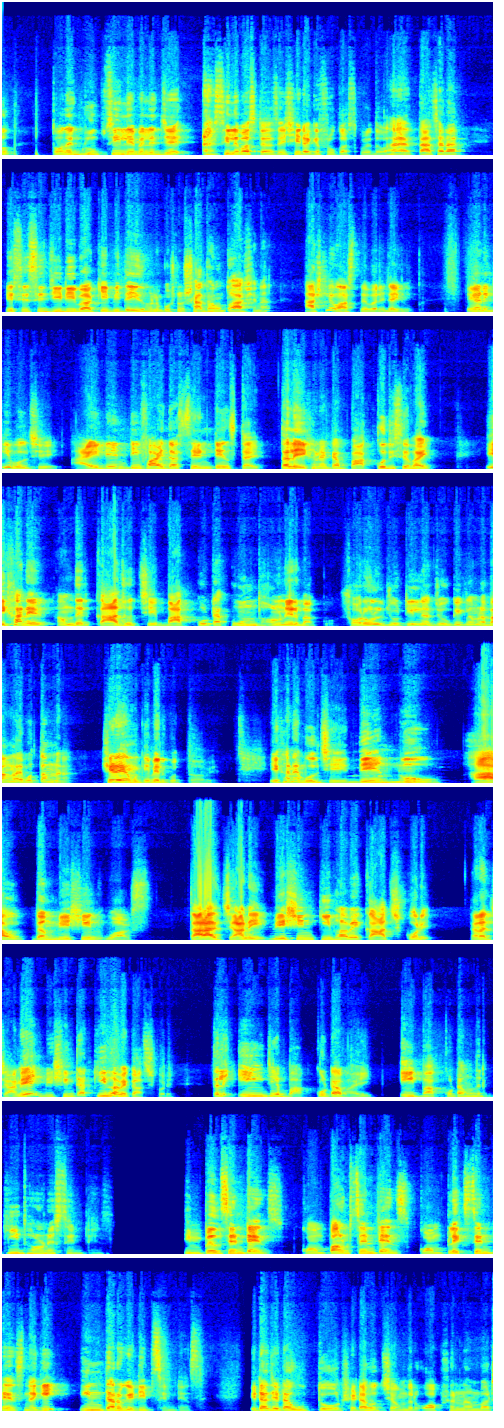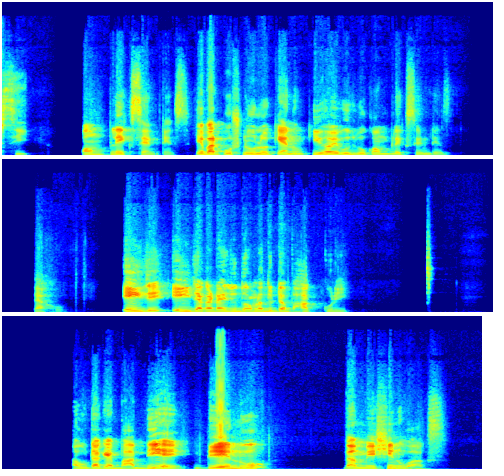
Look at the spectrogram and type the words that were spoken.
তোমাদের গ্রুপ সি লেভেলের যে সিলেবাসটা আছে, সেটাকে ফোকাস করে দাও। হ্যাঁ তাছাড়া এসএসসি জিডি বা কেপিতে এই ধরনের প্রশ্ন সাধারণত আসে না, আসলেও আসতে পারে, যাই হোক। এখানে কি বলছে? আইডেন্টিফাই দ্য সেন্টেন্স টাইপ তাহলে এখানে একটা বাক্য দিছে ভাই এখানে আমাদের কাজ হচ্ছে বাক্যটা কোন ধরনের বাক্য? সরল, জটিল না যৌগিক আমরা বাংলায় পড়তাম না? সেটাই আমাকে বের করতে হবে। এখানে বলছে they know how the machine works তারা জানে মেশিন কীভাবে কাজ করে। তারা জানে মেশিনটা কীভাবে কাজ করে। তাহলে এই যে বাক্যটা ভাই, এই বাক্যটা আমাদের কি ধরনের sentence simple sentence compound sentence complex sentence নাকি ইন্টারোগেটিভ সেন্টেন্স এটা যেটা উত্তর, সেটা হচ্ছে আমাদের option number C complex sentence এবার প্রশ্ন হলো, কেন কীভাবে বুঝব কমপ্লেক্স সেন্টেন্স দেখো, এই যে, এই জায়গাটায় যদি আমরা দুটা ভাগ করি হাউটাকে বাদ দিয়ে they know the machine works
